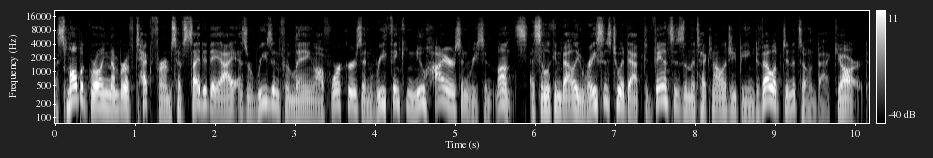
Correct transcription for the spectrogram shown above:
A small but growing number of tech firms have cited AI as a reason for laying off workers and rethinking new hires in recent months, as Silicon Valley races to adapt advances in the technology being developed in its own backyard.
